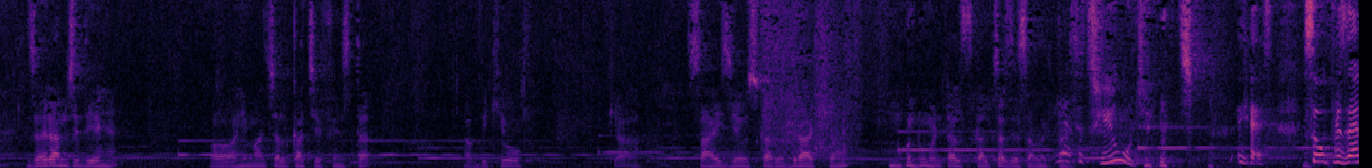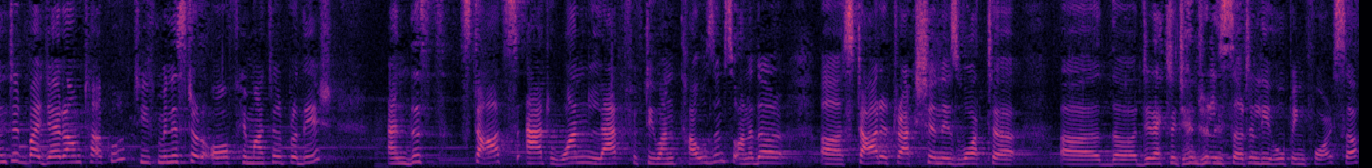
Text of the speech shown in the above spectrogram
जयराम जी दिए हैं हिमाचल का चीफ मिनिस्टर। अब देखियो क्या साइज़ है उसका रुद्राक्ष है मोनुमेंटल स्कल्पचर जैसा लगता Yes, it's huge. yes. So, presented by Jairam Thakur, Chief Minister of Himachal Pradesh. And this starts at 1 lakh 51,000. So, another uh, star attraction is what uh, uh, the Director General is certainly hoping for, sir.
